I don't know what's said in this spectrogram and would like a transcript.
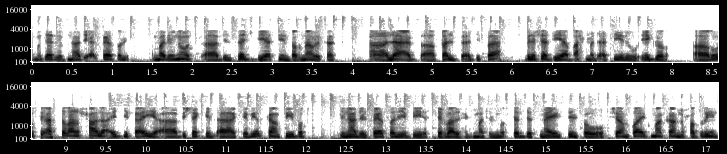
مدرب نادي الفيصلي مارينوس آه بالزج بياسين برناوي كلاعب آه قلب دفاع بلا شك غياب أحمد عسيري وايجور آه روسي أثر على الحالة الدفاعية آه بشكل آه كبير. كان في بطء لنادي الفيصلي باستغلال الهجمات المرتدة إسماعيل سيلفا وهشام فايق ما كانوا حاضرين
